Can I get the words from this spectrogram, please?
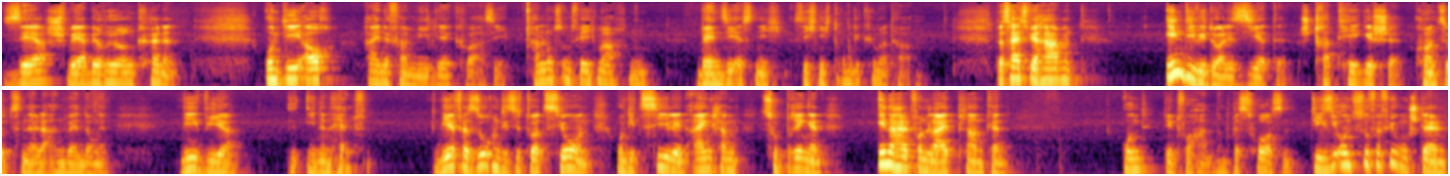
sehr schwer berühren können und die auch eine Familie quasi handlungsunfähig machen, wenn sie es nicht, sich nicht darum gekümmert haben. Das heißt, wir haben individualisierte, strategische, konzeptionelle Anwendungen, wie wir ihnen helfen. Wir versuchen die Situation und die Ziele in Einklang zu bringen innerhalb von Leitplanken und den vorhandenen Ressourcen, die sie uns zur Verfügung stellen.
